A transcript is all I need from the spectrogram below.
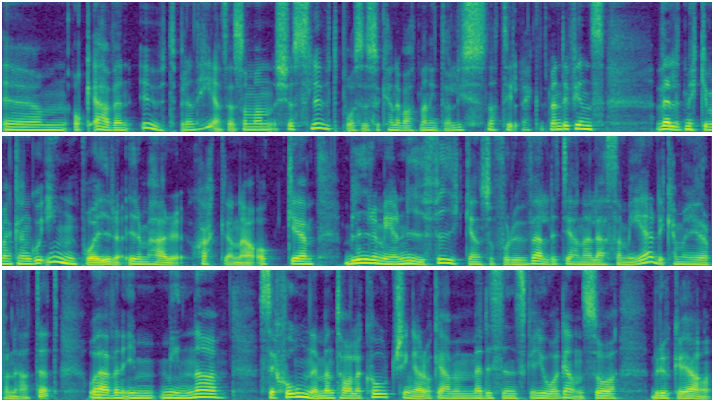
Ehm, och även utbrändhet. Alltså om man kör slut på sig så kan det vara att man inte har lyssnat tillräckligt. Men det finns väldigt mycket man kan gå in på i, i de här chakrarna. Och eh, blir du mer nyfiken så får du väldigt gärna läsa mer. Det kan man göra på nätet. Och även i mina sessioner, mentala coachingar och även medicinska yogan så brukar jag,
